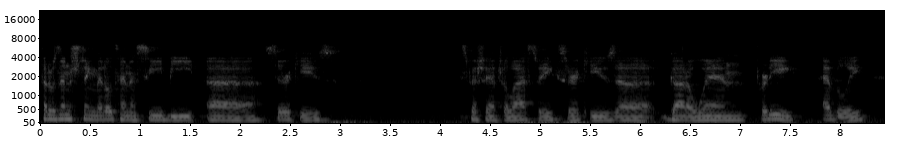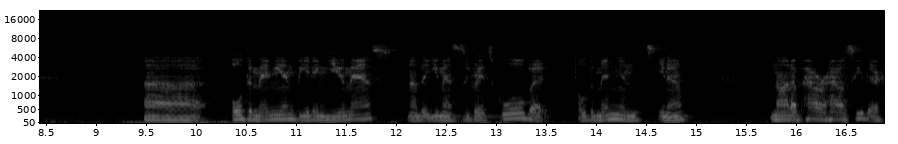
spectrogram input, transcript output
Thought it was interesting. Middle Tennessee beat uh, Syracuse, especially after last week. Syracuse uh, got a win, pretty heavily. Uh, Old Dominion beating UMass. Not that UMass is a great school, but Old Dominion's, you know, not a powerhouse either.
